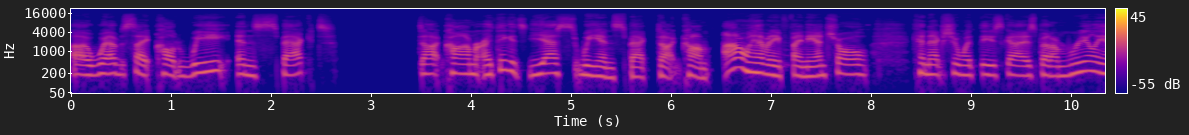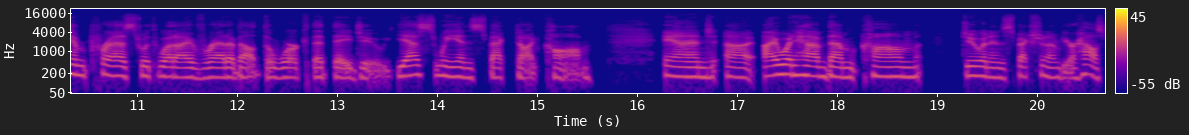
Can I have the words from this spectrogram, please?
a website called We Inspect dot com or I think it's yesweinspect.com. I don't have any financial connection with these guys, but I'm really impressed with what I've read about the work that they do. Yesweinspect.com. And uh, I would have them come do an inspection of your house.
